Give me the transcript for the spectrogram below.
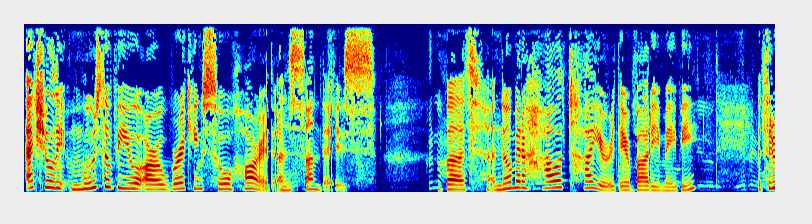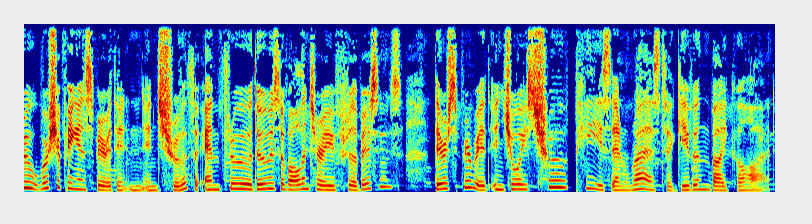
Actually, most of you are working so hard on Sundays. But no matter how tired their body may be, through worshiping in spirit and in truth, and through those voluntary services, their spirit enjoys true peace and rest given by God.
